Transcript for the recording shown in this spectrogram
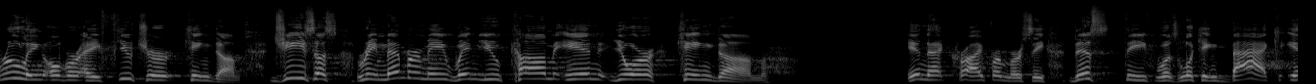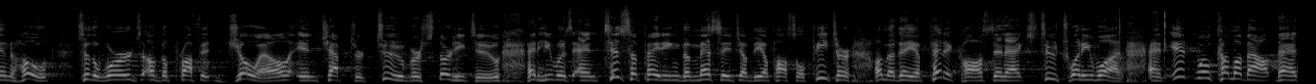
ruling over a future kingdom. Jesus, remember me when you come in your kingdom in that cry for mercy, this thief was looking back in hope to the words of the prophet Joel in chapter 2, verse 32, and he was anticipating the message of the apostle Peter on the day of Pentecost in Acts 2:21. And it will come about that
